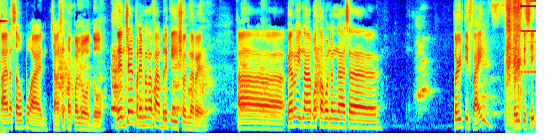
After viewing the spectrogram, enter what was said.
Para sa upuan, tsaka sa tapalodo. Then, syempre, mga fabrication na rin. Ah, pero inabot ako ng nasa 35? 36?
